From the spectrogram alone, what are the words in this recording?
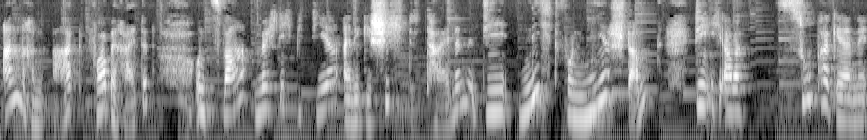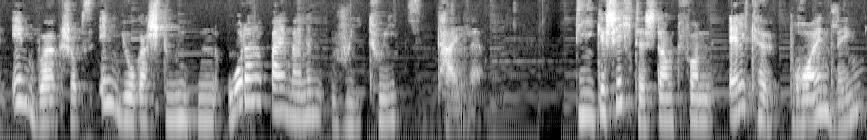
anderen Art vorbereitet. Und zwar möchte ich mit dir eine Geschichte teilen, die nicht von mir stammt, die ich aber super gerne in Workshops, in Yogastunden oder bei meinen Retreats teile. Die Geschichte stammt von Elke Bräunling,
